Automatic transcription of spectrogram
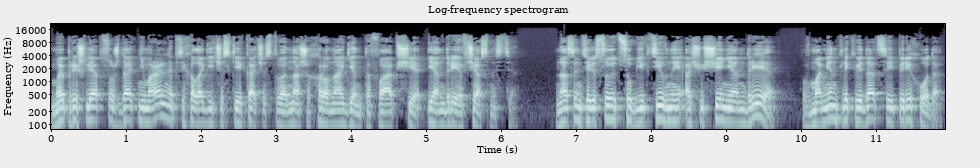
«Мы пришли обсуждать не морально-психологические качества наших хроноагентов вообще и Андрея в частности. Нас интересуют субъективные ощущения Андрея в момент ликвидации перехода,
